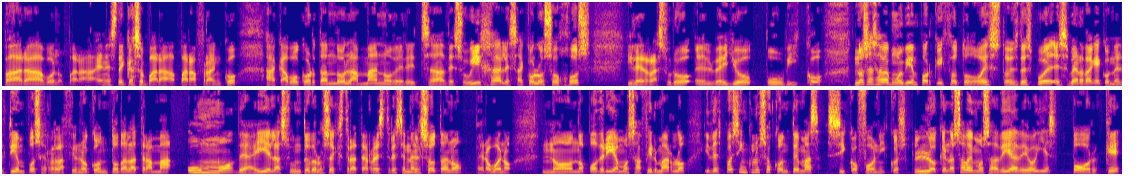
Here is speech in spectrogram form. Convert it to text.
para, bueno, para, en este caso para, para Franco, acabó cortando la mano derecha de su hija, le sacó los ojos y le rasuró el vello púbico. No se sabe muy bien por qué hizo todo esto. Es, después, es verdad que con el tiempo se relacionó con toda la trama humo, de ahí el asunto de los extraterrestres en el sótano, pero bueno, no, no podríamos afirmarlo. Y después incluso con temas psicofónicos. Lo que no sabemos a día de hoy es por qué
